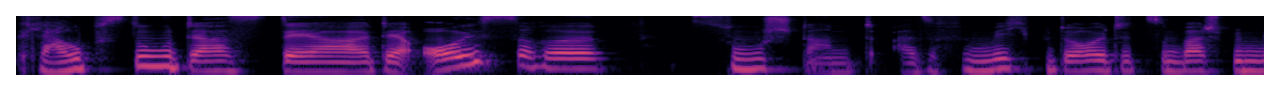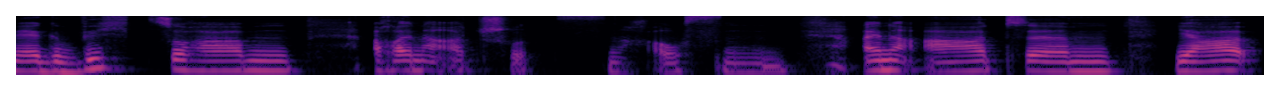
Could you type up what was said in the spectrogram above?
Glaubst du, dass der, der äußere Zustand, also für mich bedeutet zum Beispiel mehr Gewicht zu haben, auch eine Art Schutz nach außen, eine Art, ähm, ja,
